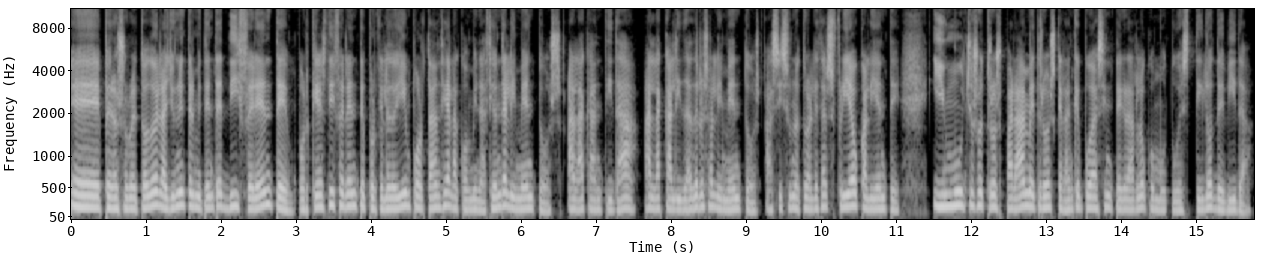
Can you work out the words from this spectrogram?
Eh, pero sobre todo el ayuno intermitente diferente. ¿Por qué es diferente? Porque le doy importancia a la combinación de alimentos, a la cantidad, a la calidad de los alimentos, así su naturaleza es fría o caliente y muchos otros parámetros que harán que puedas integrarlo como tu estilo de vida.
